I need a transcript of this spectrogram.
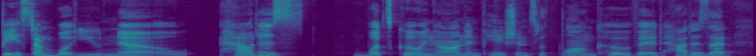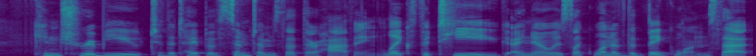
based on what you know, how does what's going on in patients with long COVID, how does that contribute to the type of symptoms that they're having? Like fatigue, I know is like one of the big ones that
